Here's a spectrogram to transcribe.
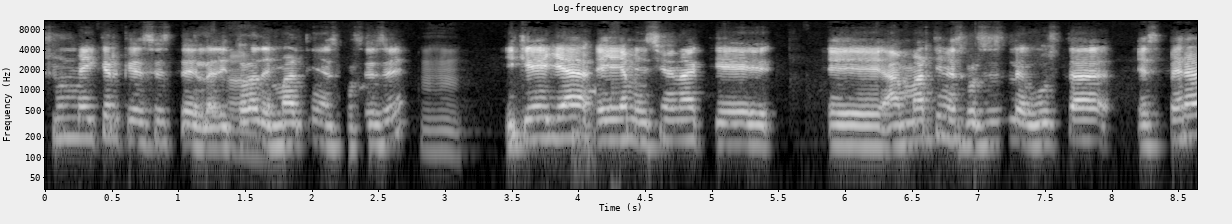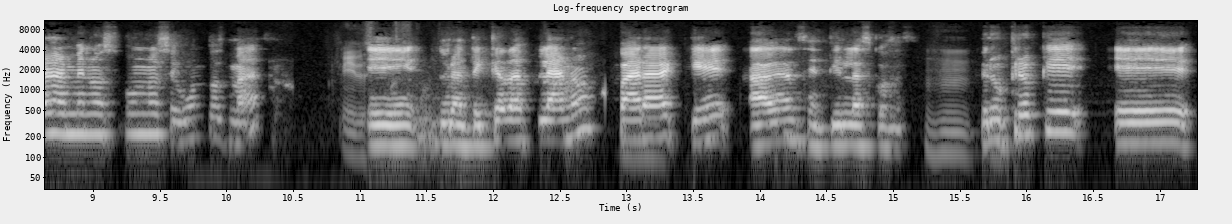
Shoemaker, que es este, la editora ah. de Martin Scorsese, y que ella, ella menciona que eh, a Martin Scorsese le gusta esperar al menos unos segundos más eh, durante cada plano para que hagan sentir las cosas. Pero creo que eh,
